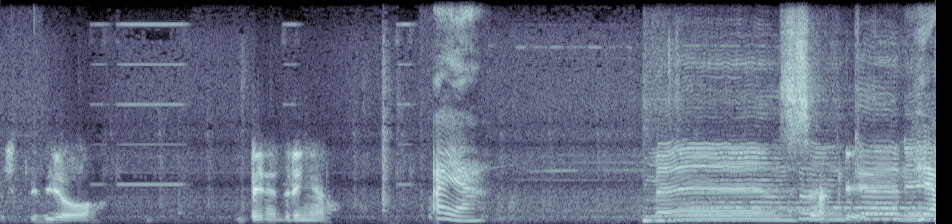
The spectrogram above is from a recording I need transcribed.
studio binnendringen. Ah ja. Mensen Mensenkennis, ja.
